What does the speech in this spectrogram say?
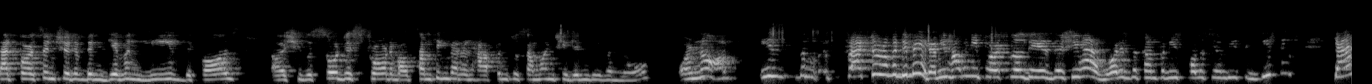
that person should have been given leave because uh, she was so distraught about something that had happened to someone she didn't even know or not is the factor of a debate. I mean, how many personal days does she have? What is the company's policy on these things? These things can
